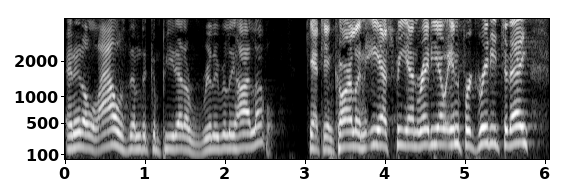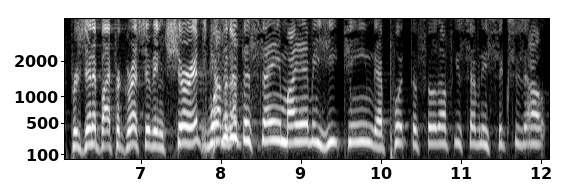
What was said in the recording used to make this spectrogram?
and it allows them to compete at a really, really high level. Canty and Carlin, ESPN Radio, in for Greeny today, presented by Progressive Insurance. Wasn't Coming it up- the same Miami Heat team that put the Philadelphia 76ers out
